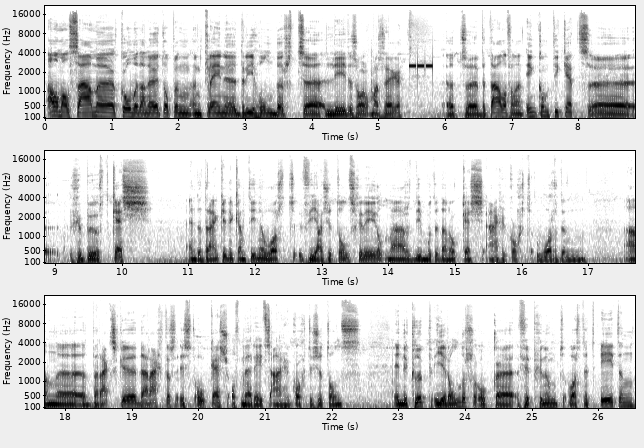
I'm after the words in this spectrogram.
Allemaal samen komen dan uit op een, een kleine 300 uh, eh, leden, zou ik maar zeggen. Het uh, betalen van een inkomticket uh, gebeurt cash. En de drank in de kantine wordt via jetons geregeld, maar die moeten dan ook cash aangekocht worden. Aan het barakje daarachter is het ook cash of met reeds aangekochte jetons. In de club hieronder, ook uh, VIP genoemd, wordt het eten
